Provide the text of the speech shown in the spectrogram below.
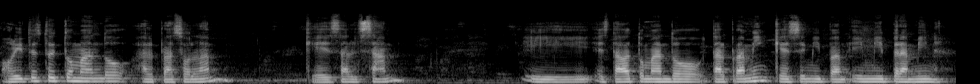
Ahorita estoy tomando alprazolam, que es alzam, y estaba tomando talpramin, que es imipramina.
